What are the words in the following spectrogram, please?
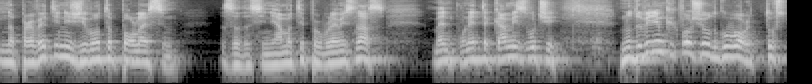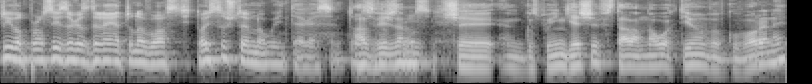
Направете ни живота по-лесен, за да си нямате проблеми с нас. Мен поне така ми звучи. Но да видим какво ще отговорят. Тук стои въпроса и за разделението на власти. Той също е много интересен. аз виждам, въпрос. че господин Гешев става много активен в говорене,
